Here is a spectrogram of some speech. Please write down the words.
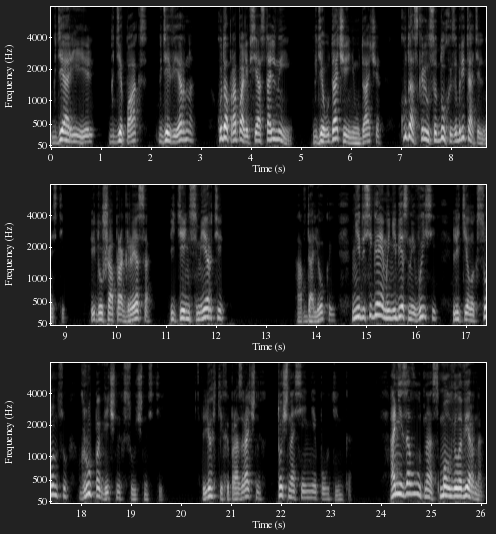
Где Ариэль? Где Пакс? Где Верна? Куда пропали все остальные? Где удача и неудача? Куда скрылся дух изобретательности? И душа прогресса? И тень смерти? а в далекой, недосягаемой небесной выси летела к солнцу группа вечных сущностей. Легких и прозрачных, точно осенняя паутинка. «Они зовут нас!» — молвила верно.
